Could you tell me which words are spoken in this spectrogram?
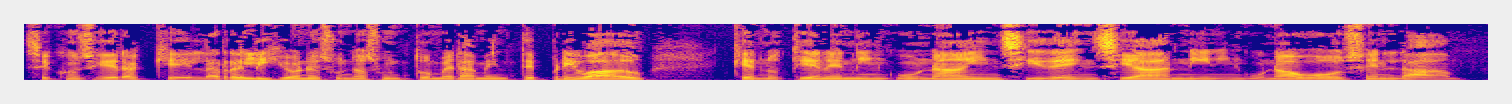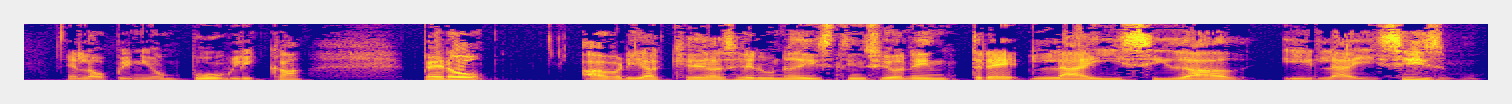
se considera que la religión es un asunto meramente privado que no tiene ninguna incidencia ni ninguna voz en la, en la opinión pública, pero habría que hacer una distinción entre laicidad y laicismo.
